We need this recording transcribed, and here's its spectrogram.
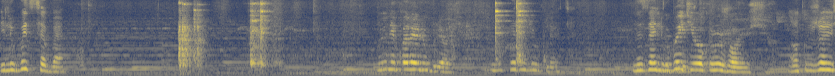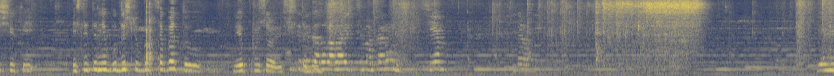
І любити себе. Ну і не перелюблять. Не перелюблять. Не залюблять. Любить і окружаючих. Окружаючих, і- якщо ти не будеш любити себе, то і окружаючі Ти тебе. казала варити ці макарони? Сім? Да. Я їм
